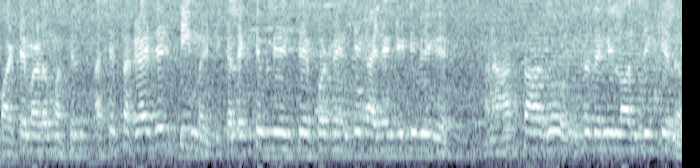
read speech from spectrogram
पाटे मॅडम असतील असे सगळ्याचे टीम आहे ती कलेक्टिव्हली यांचे एफर्ट्स यांची एक आयडेंटिटी वेगळी आहे. आणि आजचा हा जो इथं त्यांनी लॉन्चिंग केलं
